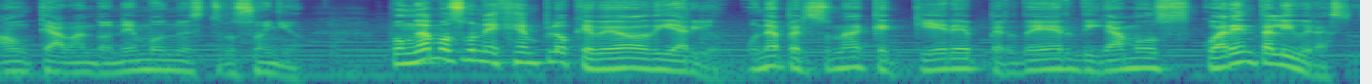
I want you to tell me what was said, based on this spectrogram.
aunque abandonemos nuestro sueño. Pongamos un ejemplo que veo a diario, una persona que quiere perder, digamos, 40 libras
